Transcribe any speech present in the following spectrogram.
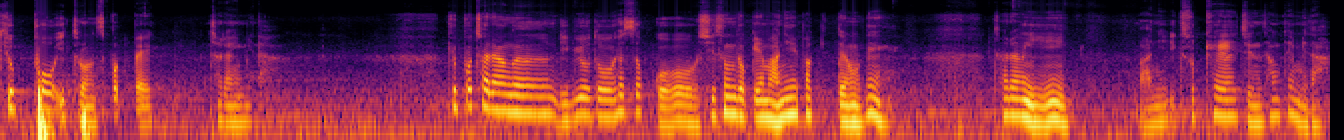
Q4 이트론 스포트백 차량입니다. Q4 차량은 리뷰도 했었고 시승도 꽤 많이 해봤기 때문에 차량이 많이 익숙해진 상태입니다.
